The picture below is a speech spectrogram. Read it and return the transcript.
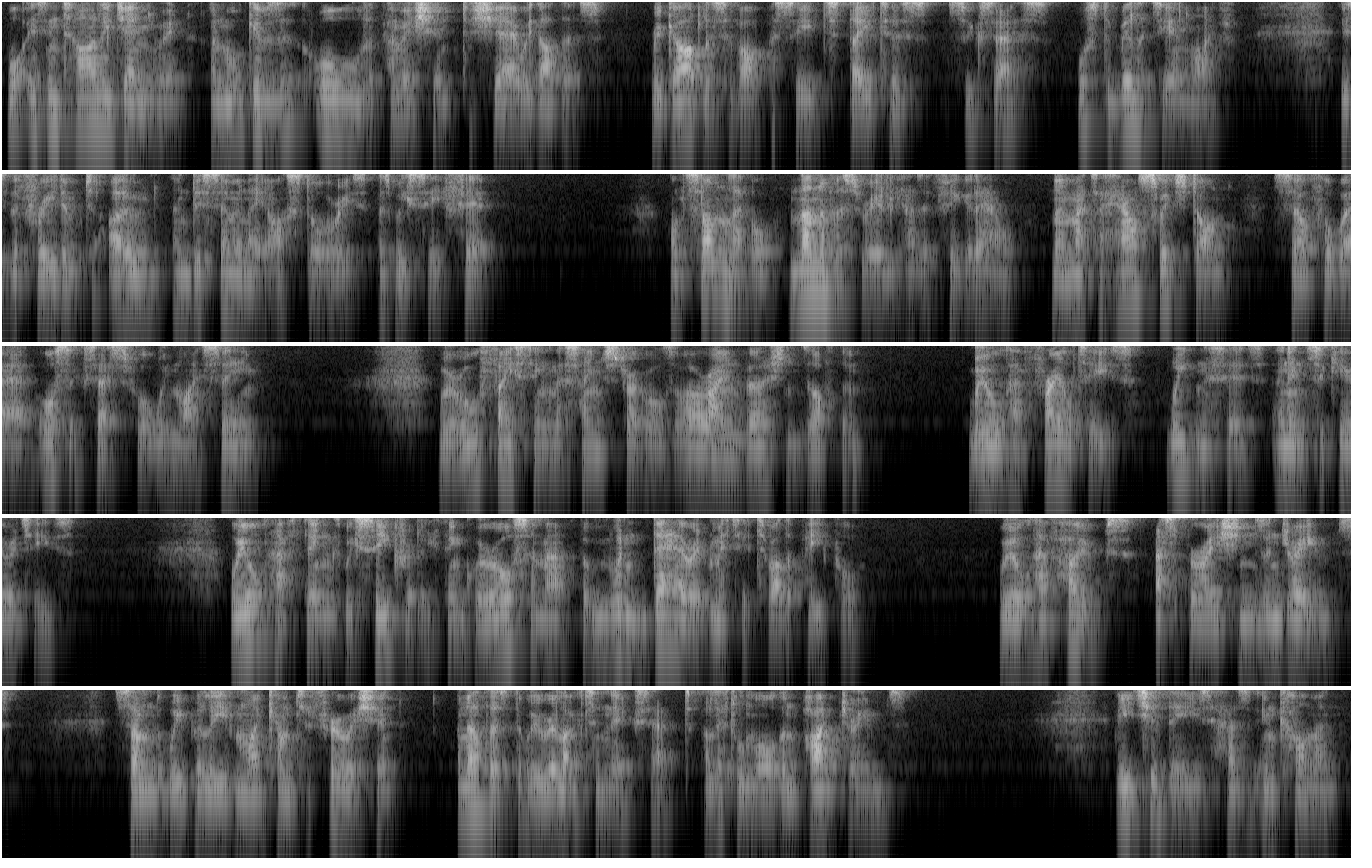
What is entirely genuine and what gives us all the permission to share with others, regardless of our perceived status, success, or stability in life, is the freedom to own and disseminate our stories as we see fit. On some level, none of us really has it figured out, no matter how switched on, self aware, or successful we might seem. We're all facing the same struggles of our own versions of them. We all have frailties, weaknesses, and insecurities. We all have things we secretly think we're awesome at, but we wouldn't dare admit it to other people. We all have hopes, aspirations, and dreams. Some that we believe might come to fruition, and others that we reluctantly accept are little more than pipe dreams. Each of these has in common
